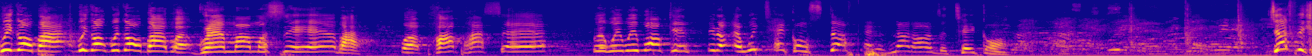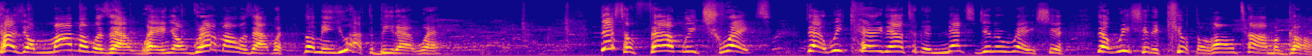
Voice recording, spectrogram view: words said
We go by, we go, we go by what grandmama said, by what papa said, we, we, we walk in, you know, and we take on stuff that is not ours to take on. Just because your mama was that way and your grandma was that way, don't mean you have to be that way. There's some family traits that we carry down to the next generation that we should have killed a long time ago.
